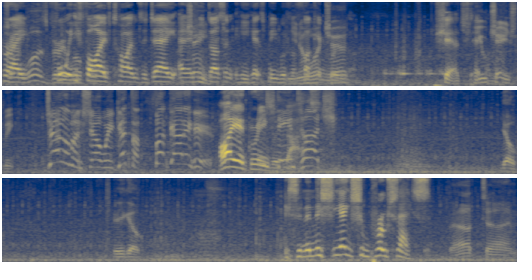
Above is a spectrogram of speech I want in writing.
pray Chad, was very 45 times a day, and if he doesn't, he hits me with You a know fucking what, Chad? ruler. Shit, I just hit You my- changed me. Gentlemen, shall we get the fuck out of here? I agree Hey, with stay in touch. Yo, here you go. It's an initiation process. About time.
